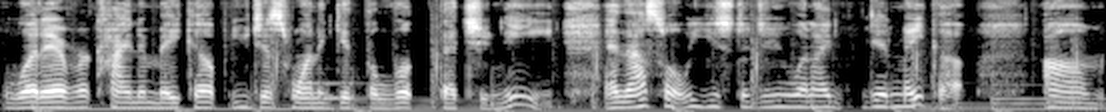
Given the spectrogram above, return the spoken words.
whatever kind of makeup, you just want to get the look that you need. And that's what we used to do when I did makeup um,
